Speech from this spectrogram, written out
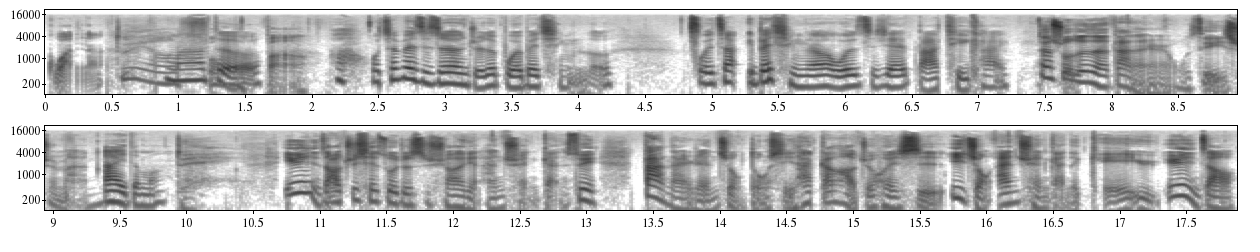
管呢？对啊，妈的啊！我这辈子真的绝对不会被请了，我一张一被请了，我就直接把他踢开。但说真的，大男人我自己是蛮爱的吗？对。因为你知道巨蟹座就是需要一点安全感，所以大男人这种东西，它刚好就会是一种安全感的给予。因为你知道，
